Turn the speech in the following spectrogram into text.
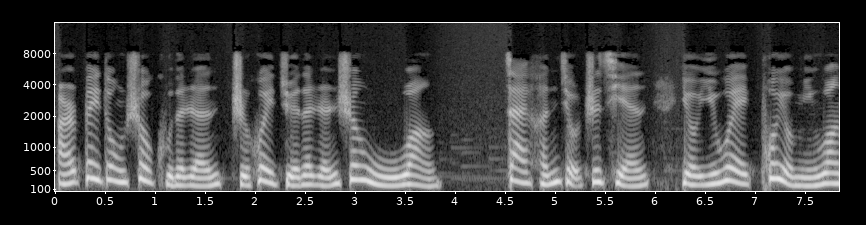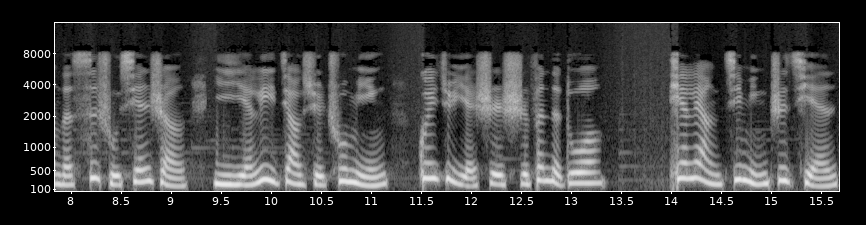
而被动受苦的人只会觉得人生无望。在很久之前，有一位颇有名望的私塾先生，以严厉教学出名，规矩也是十分的多。天亮鸡鸣之前，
